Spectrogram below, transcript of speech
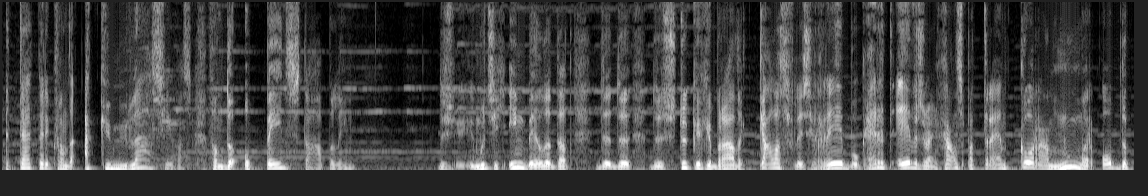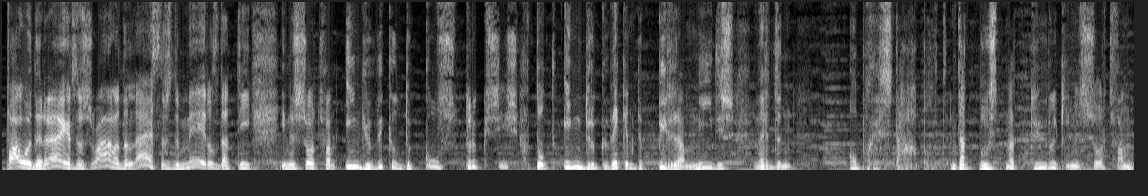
het tijdperk van de accumulatie was, van de opeenstapeling. Dus je moet zich inbeelden dat de, de, de stukken gebraden kalfsvlees, reebok, hert, everzwijn, gans, patrijn, korra, noem maar op, de pauwen, de reigers, de zwanen, de lijsters, de merels, dat die in een soort van ingewikkelde constructies tot indrukwekkende piramides werden opgestapeld. En dat moest natuurlijk in een soort van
